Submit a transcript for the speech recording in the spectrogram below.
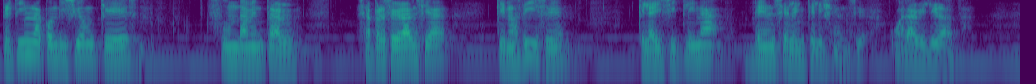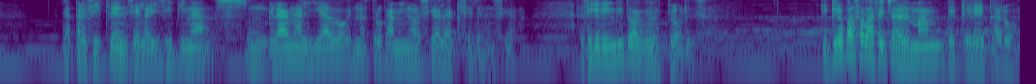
pero tiene una condición que es fundamental, esa perseverancia que nos dice que la disciplina vence a la inteligencia o a la habilidad. La persistencia, la disciplina es un gran aliado en nuestro camino hacia la excelencia. Así que te invito a que lo explores. Te quiero pasar la fecha del MAM de Querétaro.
